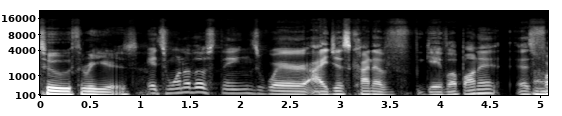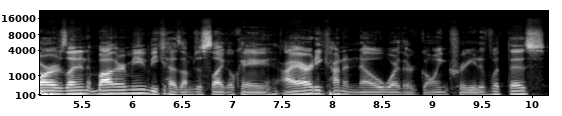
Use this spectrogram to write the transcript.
two, three years. It's one of those things where I just kind of gave up on it as Uh-huh. far as letting it bother me because I'm just like, okay, I already kind of know where they're going creative with this,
